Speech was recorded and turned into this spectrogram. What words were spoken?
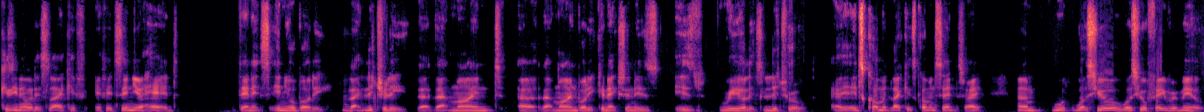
Because you know what it's like. If if it's in your head, then it's in your body. Like literally, that that mind uh, that mind body connection is is real. It's literal. Uh, It's common. Like it's common sense, right? Um, what's your what's your favorite meal?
